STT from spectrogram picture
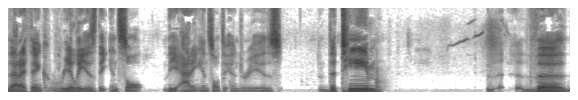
that I think really is the insult, the adding insult to injury is the team. The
